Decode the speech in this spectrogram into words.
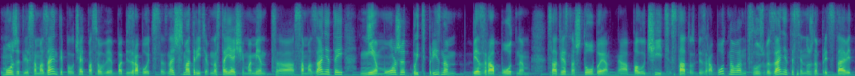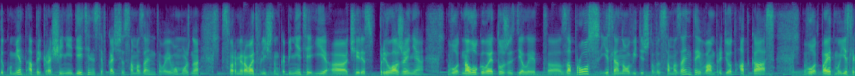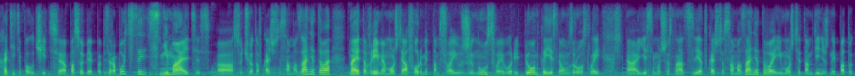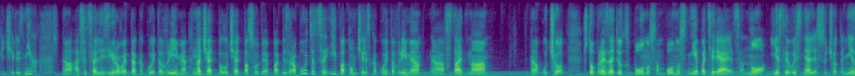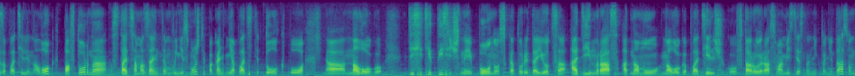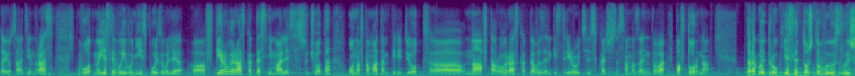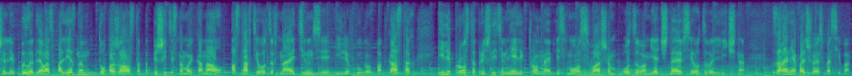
Может ли самозанятый получать пособие по безработице? Значит, смотрите, в настоящий момент э, самозанятый не может быть признан безработным. Соответственно, чтобы э, получить статус безработного, в службе занятости нужно представить документ о прекращении деятельности в качестве самозанятого. Его можно сформировать в личном кабинете и э, через приложение. Вот, налоговая тоже сделает э, запрос. Если она увидит, что вы самозанятый, вам придет отказ. Вот, поэтому, если хотите получить пособие по безработице, снимаетесь с учета в качестве самозанятого, на это время можете оформить там свою жену, своего ребенка, если он взрослый, э, если ему 16 лет в качестве самозанятого, и можете там денежные потоки через них э, официализировать, да, какое-то время, начать получать пособие по безработице и потом через какое-то время э, встать на а, учет. Что произойдет с бонусом? Бонус не потеряется, но если вы сняли с учета, не заплатили налог, повторно стать самозанятым вы не сможете, пока не оплатите долг по а, налогу. 10-тысячный бонус, который дается один раз одному налогоплательщику, второй раз вам, естественно, никто не даст, он дается один раз. Вот, но если вы его не использовали э, в первый раз, когда снимались с учета, он автоматом перейдет э, на второй раз, когда вы зарегистрируетесь в качестве самозанятого повторно. Дорогой друг, если то, что вы услышали, было для вас полезным, то, пожалуйста, подпишитесь на мой канал, оставьте отзыв на iTunes или в Google подкастах, или просто пришлите мне электронное письмо с вашим отзывом. Я читаю все отзывы лично. Заранее большое спасибо.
